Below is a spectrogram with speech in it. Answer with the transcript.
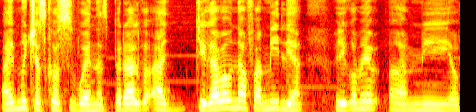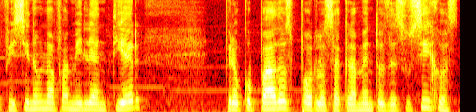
hay muchas cosas buenas, pero algo, ah, llegaba una familia, llegó a mi, oficina una familia antier preocupados por los sacramentos de sus hijos.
